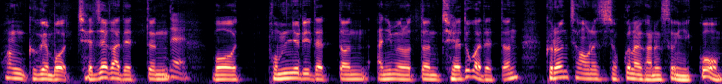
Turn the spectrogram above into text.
환 그게 뭐 제재가 됐든 네. 뭐 법률이 됐던 아니면 어떤 제도가 됐던 그런 차원에서 접근할 가능성이 있고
